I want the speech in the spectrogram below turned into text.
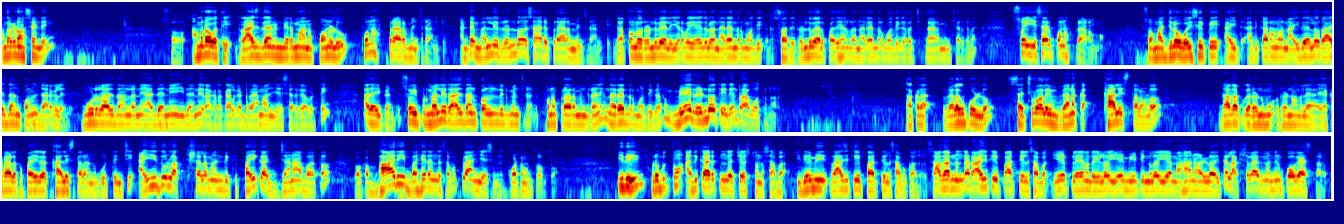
అందరికీ నమస్తే అండి. సో అమరావతి రాజధాని నిర్మాణ పనులు పునః ప్రారంభించడానికి అంటే మళ్ళీ రెండోసారి ప్రారంభించడానికి గతంలో రెండు వేల ఇరవై ఐదులో నరేంద్ర మోదీ సారీ రెండు వేల పదిహేనులో నరేంద్ర మోదీ గారు వచ్చి ప్రారంభించారు కదా. సో ఈసారి పునః ప్రారంభం. సో మధ్యలో వైసీపీ ఐదు అధికారంలో ఉన్న ఐదేళ్ళు రాజధాని పనులు జరగలేదు. మూడు రాజధానులని అదని ఇదని రకరకాలుగా డ్రామాలు చేశారు కాబట్టి అది అయిపోయింది. సో ఇప్పుడు మళ్ళీ రాజధాని పనులు నిర్మించడానికి పునః ప్రారంభించడానికి నరేంద్ర మోదీ గారు మే రెండో తేదీని రాబోతున్నారు. అక్కడ వెలగపూడిలో సచివాలయం వెనక ఖాళీ స్థలంలో దాదాపుగా రెండు రెండు వందల ఎకరాలకు పైగా ఖాళీ స్థలాన్ని గుర్తించి ఐదు లక్షల మందికి పైగా జనాభాతో ఒక భారీ బహిరంగ సభ ప్లాన్ చేసింది కూటమి ప్రభుత్వం. ఇది ప్రభుత్వం అధికారికంగా చేస్తున్న సభ. ఇదేమి రాజకీయ పార్టీల సభ కాదు. సాధారణంగా రాజకీయ పార్టీల సభ. ఏ ప్లేనరీలో ఏ మీటింగ్లో ఏ మహానాడులో అయితే లక్షలాది మందిని పోగేస్తారు.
